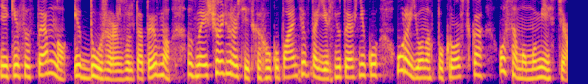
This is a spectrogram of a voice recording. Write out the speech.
які системно і дуже результативно знищують російських окупантів та їхню техніку у районах Покровська у самому місті.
